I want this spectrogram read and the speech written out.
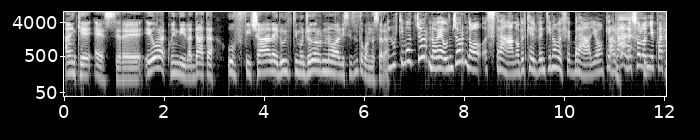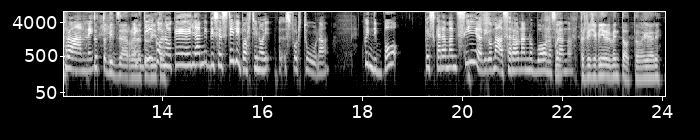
anche essere. E ora quindi la data ufficiale, l'ultimo giorno all'istituto quando sarà? L'ultimo giorno è un giorno strano perché è il 29 febbraio, che ah, cade solo ogni quattro anni. Tutto bizzarro e tua dicono vita. che gli anni bisestili portino eh, sfortuna. Quindi, boh, per scaramanzia dico, ma sarà un anno buono. Saranno... Preferisci finire il 28 magari?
